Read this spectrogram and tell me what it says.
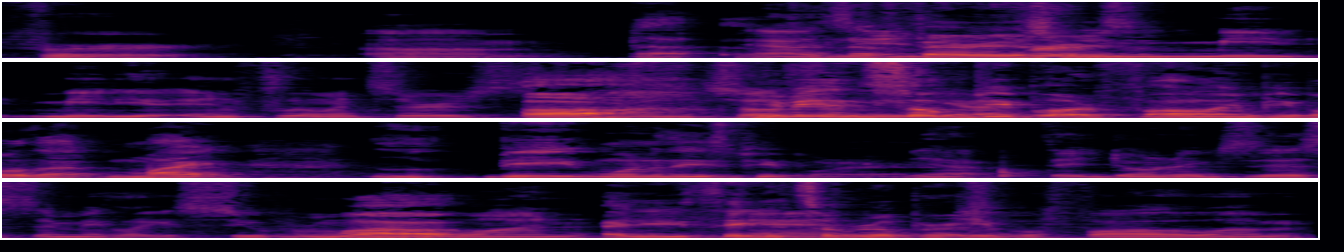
for um, that- for as in- for reason. me- media influencers Oh, on social you mean media. some people are following people that might be one of these people here? Yeah, they don't exist. They make like a supermodel Wow. one, And you think it's a real person. People follow them.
